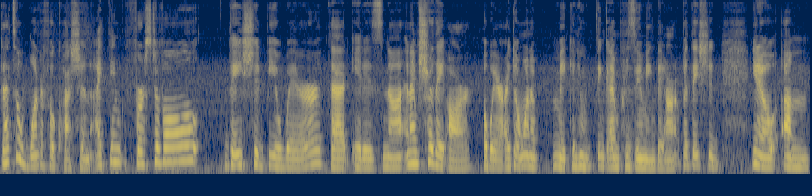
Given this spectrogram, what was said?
That's a wonderful question. I think first of all, they should be aware that it is not, and I'm sure they are aware. I don't want to make anyone think I'm presuming they aren't, but they should, you know, um,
